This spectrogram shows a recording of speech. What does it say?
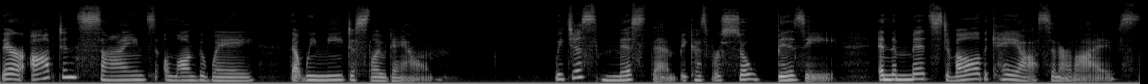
There are often signs along the way that we need to slow down. We just miss them because we're so busy in the midst of all the chaos in our lives.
